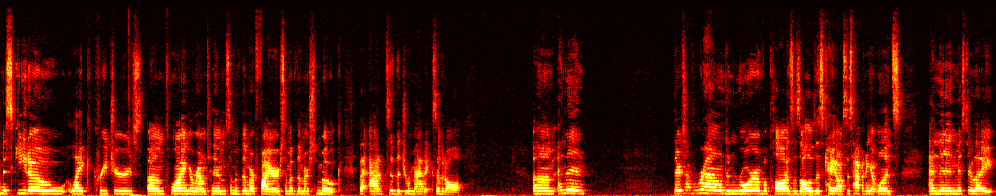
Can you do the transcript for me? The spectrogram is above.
mosquito-like creatures, um, flying around him. Some of them are fire, some of them are smoke, that add to the dramatics of it all. Um, and then there's a round and roar of applause as all of this chaos is happening at once. And then Mr. Light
